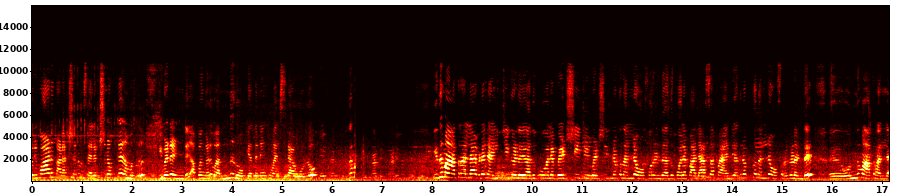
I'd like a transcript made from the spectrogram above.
ഒരുപാട് കളക്ഷനും സെലക്ഷനും ഒക്കെ നമുക്ക് ഇവിടെ ഉണ്ട്. അപ്പൊ നിങ്ങൾ വന്ന് നോക്കിയാൽ തന്നെ നിങ്ങൾക്ക് മനസ്സിലാവുള്ളൂ. ഇത് മാത്രമല്ല ഇവിടെ നൈറ്റികൾ അതുപോലെ ബെഡ്ഷീറ്റ് ബെഡ്ഷീറ്റിനൊക്കെ നല്ല ഓഫർ ഉണ്ട് അതുപോലെ പലാസ പാന്റ് അതിനൊക്കെ നല്ല ഓഫറുകളുണ്ട് ഒന്ന് മാത്രമല്ല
